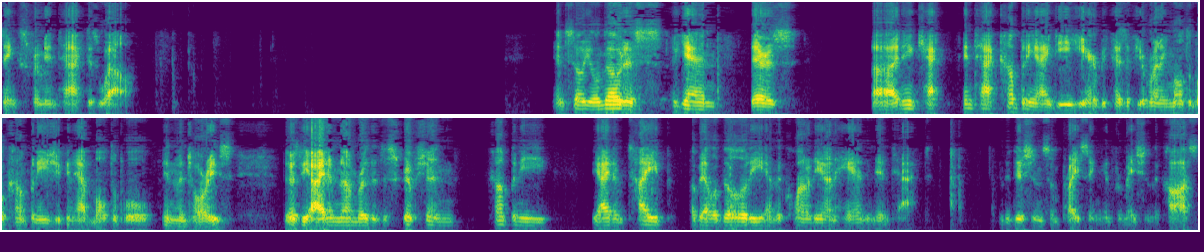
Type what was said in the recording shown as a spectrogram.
syncs from Intacct as well. And so you'll notice, again, there's uh, an Intacct company ID here because if you're running multiple companies, you can have multiple inventories. There's the item number, the description, company, the item type, availability, and the quantity on hand and Intacct. In addition, some pricing information, the cost,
